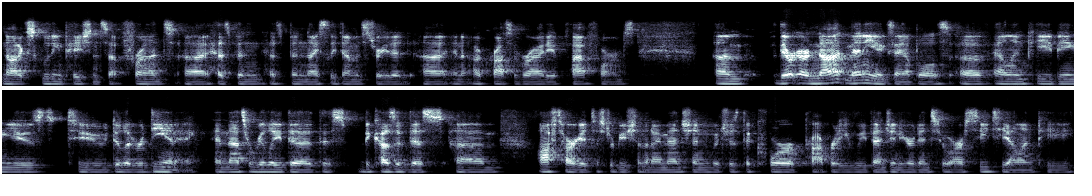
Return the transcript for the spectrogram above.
not excluding patients up front uh, has, been, has been nicely demonstrated uh, in, across a variety of platforms. Um, there are not many examples of LNP being used to deliver DNA, and that's really the this because of this um, off-target distribution that I mentioned, which is the core property we've engineered into our CTLNP.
